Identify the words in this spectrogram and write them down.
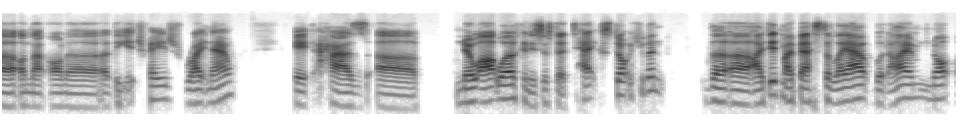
uh, on that on uh, the itch page right now. It has uh, no artwork and it's just a text document that uh, I did my best to lay out, but I'm not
